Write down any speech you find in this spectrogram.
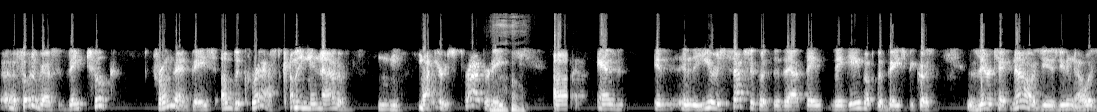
uh, photographs that they took from that base of the craft coming in and out of Meier's property. Uh, and in, in, the years subsequent to that, they, they gave up the base because their technology, as you know, is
